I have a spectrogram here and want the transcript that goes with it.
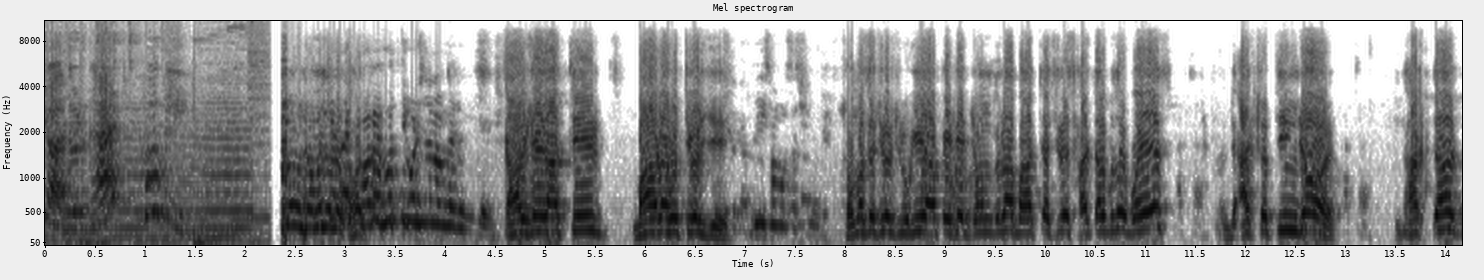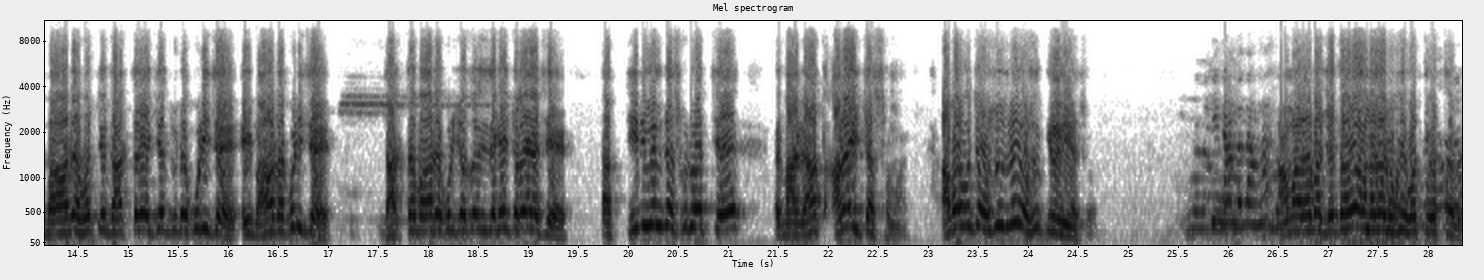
সদরঘাট হুগলি। কবে ভর্তি করেছিলেন আমরা রুগীকে? কালকে রাত্রির বারোটা ভর্তি করেছি। সমস্যা সমস্যা ছিল রুগী পেটের যন্ত্রণা বাচ্চা ছিল সাড়ে চার বছর বয়স। একশো তিন জ্বর। ডাক্তার বারোটা ভর্তি ডাক্তার এসেছে দুটো কুড়িতে এই বারোটা কুড়িতে ডাক্তার বারোটা কুড়ি যত দেখেই চলে গেছে তার ট্রিটমেন্টটা শুরু হচ্ছে রাত আড়াইটার সময়। আবার বলছে ওষুধ নেই ওষুধ কিনে নিয়ে এসো। আপনার? আমার এবার যেতে হবে আমাকে রুগী ভর্তি করতে হবে।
